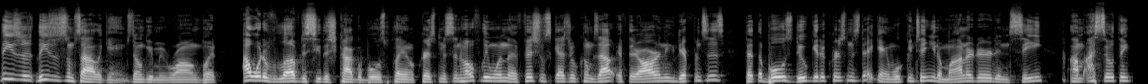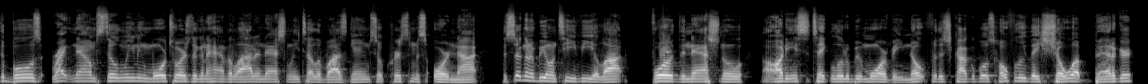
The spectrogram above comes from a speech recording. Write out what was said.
These are these are some solid games. Don't get me wrong, but I would have loved to see the Chicago Bulls play on Christmas. And hopefully, when the official schedule comes out, if there are any differences, that the Bulls do get a Christmas Day game. We'll continue to monitor it and see. Um, I still think the Bulls, right now, I'm still leaning more towards they're going to have a lot of nationally televised games. So, Christmas or not, they're still going to be on TV a lot for the national audience to take a little bit more of a note for the Chicago Bulls. Hopefully, they show up better,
